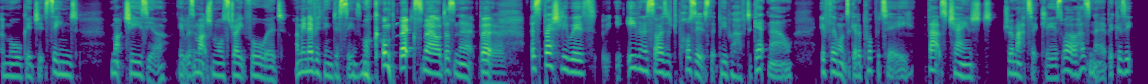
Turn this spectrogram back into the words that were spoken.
a mortgage it seemed much easier it was much more straightforward i mean everything just seems more complex now doesn't it but Yeah. especially with even the size of deposits that people have to get now if they want to get a property that's changed dramatically as well hasn't it because it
